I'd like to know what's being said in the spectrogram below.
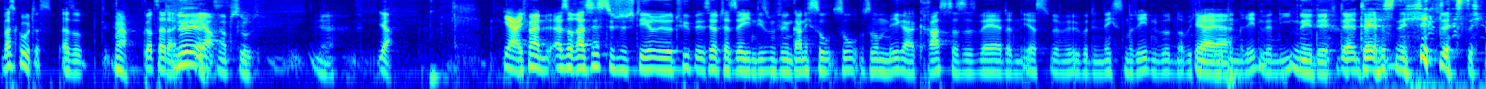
Was gut ist. Also, ja. Gott sei Dank. Nee, ja, absolut. Ja. Ja. Ich meine, also rassistische Stereotype ist ja tatsächlich in diesem Film gar nicht so, so, so mega krass. Das wäre ja dann erst, wenn wir über den nächsten reden würden. Aber ich ja, glaube, ja. über den reden wir nie. Nee, der, der, der ist nicht. Der ist nicht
